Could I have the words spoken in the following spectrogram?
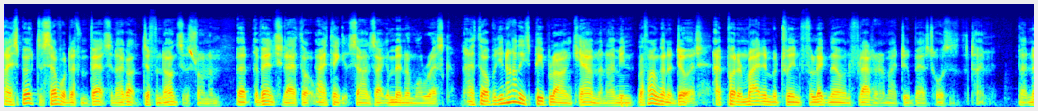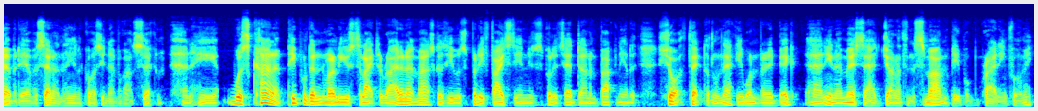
I spoke to several different vets and I got different answers from them. But eventually I thought, I think it sounds like a minimal risk. I thought, but you know how these people are in Camden? I mean, if I'm going to do it, I put him right in between Feligno and Flatter, my two best horses at the time. But nobody ever said anything, and of course he never got sick. And he was kind of, people didn't really used to like to ride him that much because he was pretty feisty and he just put his head down and buck and he had a short, thick little neck. He wasn't very big. And, you know, most I had Jonathan Smart and people riding for me,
